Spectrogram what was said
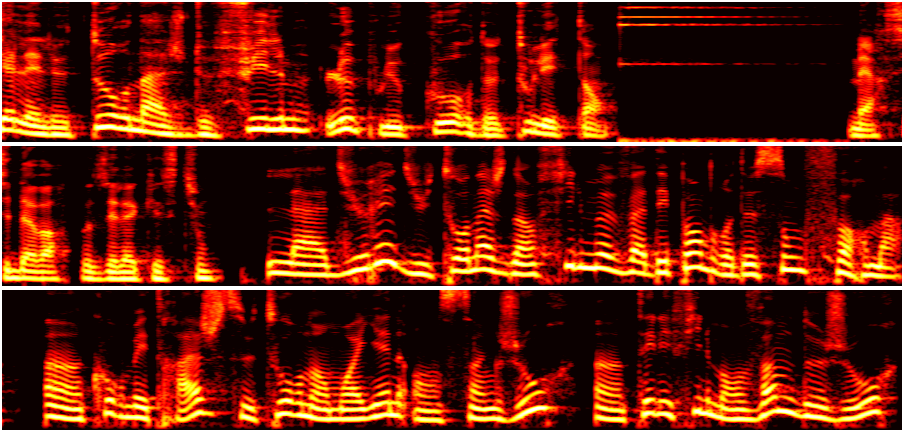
Quel est le tournage de film le plus court de tous les temps? Merci d'avoir posé la question. La durée du tournage d'un film va dépendre de son format. Un court métrage se tourne en moyenne en 5 jours, un téléfilm en 22 jours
